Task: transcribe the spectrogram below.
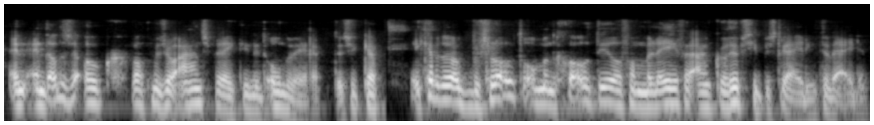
En, en dat is ook wat me zo aanspreekt in dit onderwerp. Dus ik heb, ik heb er ook besloten om een groot deel van mijn leven aan corruptiebestrijding te wijden.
